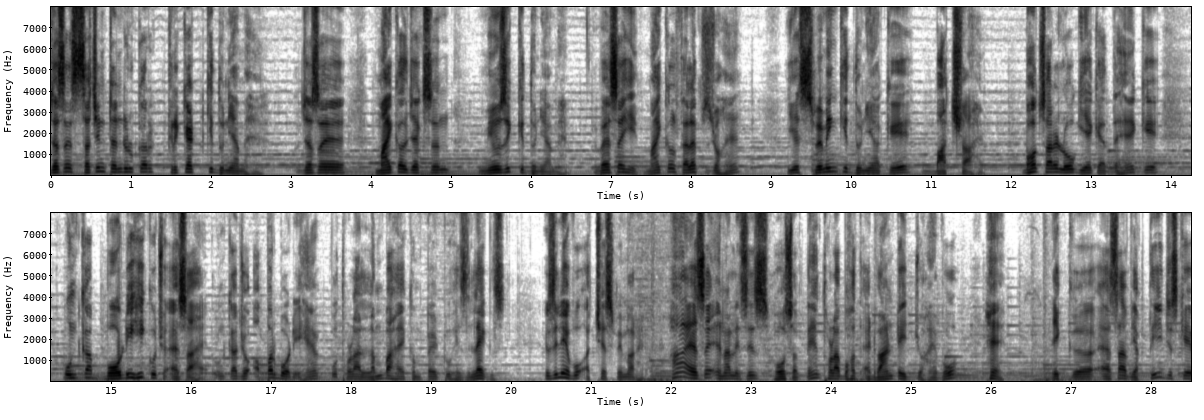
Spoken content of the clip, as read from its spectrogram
जैसे सचिन तेंदुलकर क्रिकेट की दुनिया में है, जैसे माइकल जैक्सन म्यूज़िक की दुनिया में है, वैसे ही माइकल फेलिप्स जो हैं, ये स्विमिंग की दुनिया के बादशाह हैं। बहुत सारे लोग ये कहते हैं कि उनका बॉडी ही कुछ ऐसा है, उनका जो अपर बॉडी है, वो थोड़ा लंबा है कंपेयर टू हिज लेग्स इसलिए वो अच्छे स्विमर हैं। हाँ ऐसे एनालिसिस हो सकते हैं, थोड़ा बहुत एडवांटेज जो है वो हैं। एक ऐसा व्यक्ति जिसके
